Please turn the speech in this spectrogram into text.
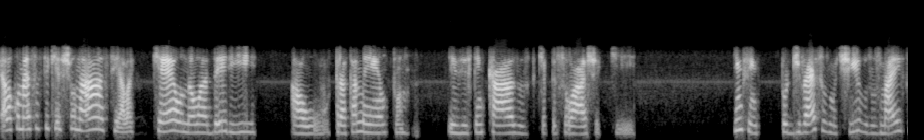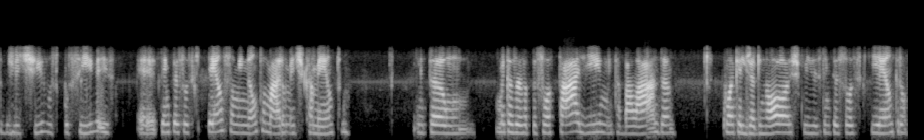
ela começa a se questionar se ela quer ou não aderir ao tratamento, Existem casos que a pessoa acha que, enfim, por diversos motivos, os mais subjetivos possíveis, é, tem pessoas que pensam em não tomar o medicamento. Então, muitas vezes a pessoa está ali, muito abalada com aquele diagnóstico. Existem pessoas que entram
